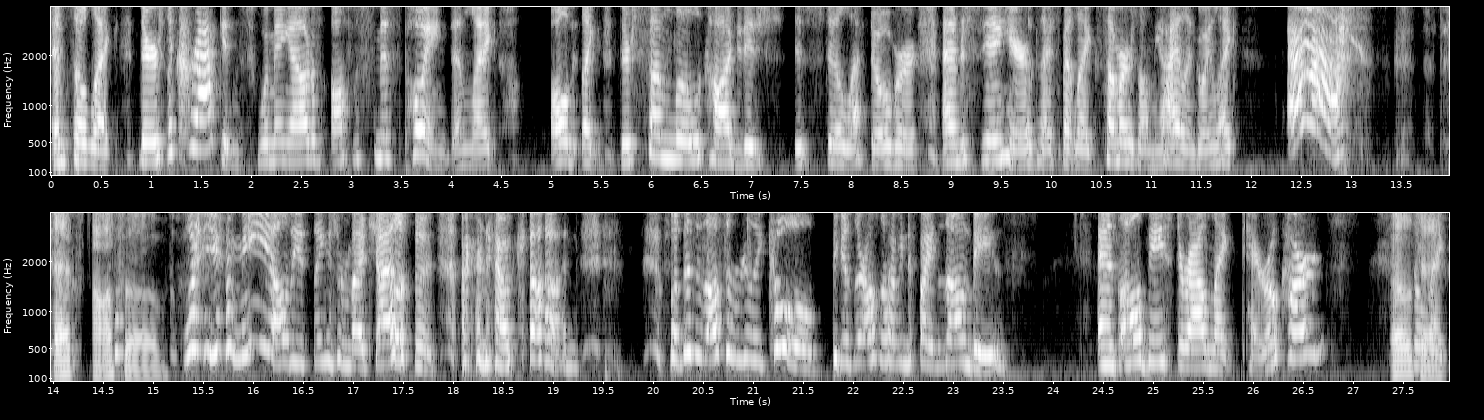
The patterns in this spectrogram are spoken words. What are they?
And so like there's the kraken swimming out of off of Smith's Point and like all like there's some little cottage is still left over and I'm just sitting here because I spent like summers on the island going like ah that's awesome. what do you mean all these things from my childhood are now gone? but this is also really cool because they're also having to fight zombies and it's all based around like tarot cards. Oh, okay. So like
